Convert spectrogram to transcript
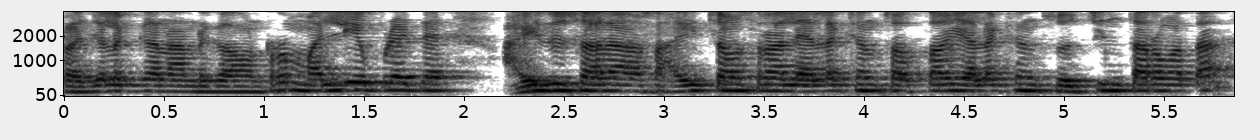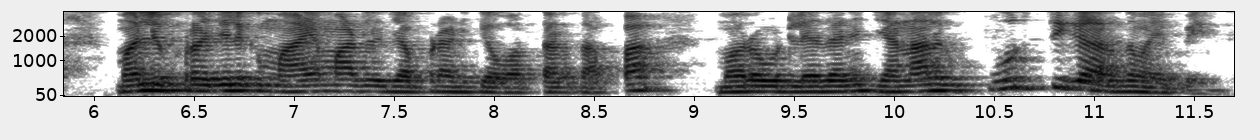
ప్రజలకు కానీ అండగా ఉంటారు. మళ్ళీ ఎప్పుడైతే ఐదు సార్లు ఐదు సంవత్సరాలు ఎలక్షన్స్ వస్తాయో ఎలక్షన్స్ వచ్చిన తర్వాత మళ్ళీ ప్రజలకు మాయ మాటలు చెప్పడానికి వస్తాడు తప్ప మరొకటి లేదని జనాలకు పూర్తిగా అర్థమైపోయింది.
